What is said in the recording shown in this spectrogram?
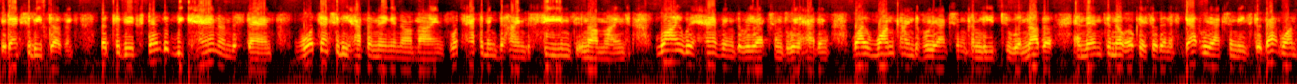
It actually doesn't. But to the extent that we can understand what's actually happening in our minds, what's happening behind the scenes in our minds, why we're having the reactions we're having, why one kind of reaction can lead to another, and then to know, okay, so then if that reaction reaction leads to that one,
